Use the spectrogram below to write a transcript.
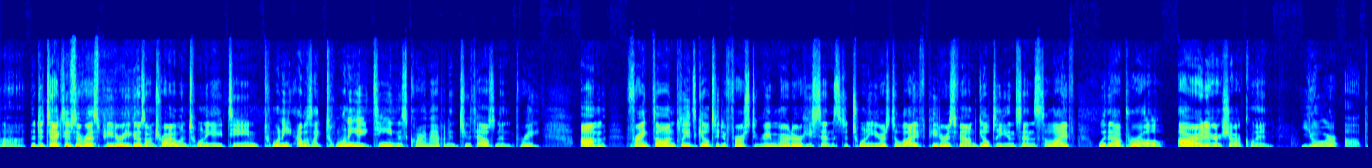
Uh-huh. The detectives arrest Peter. He goes on trial in 2018. 20 I was like 2018. This crime happened in 2003. Um, Frank Thon pleads guilty to first degree murder. He's sentenced to 20 years to life. Peter is found guilty and sentenced to life without parole. All right, Eric Shaw Quinn, you're up.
